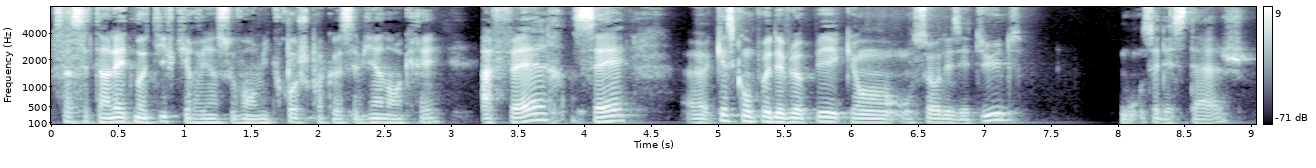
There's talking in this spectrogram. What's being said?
Ça, c'est un leitmotiv qui revient souvent au micro. Je crois que c'est bien ancré. à faire, c'est euh, qu'est-ce qu'on peut développer quand on sort des études? Bon, c'est des stages,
